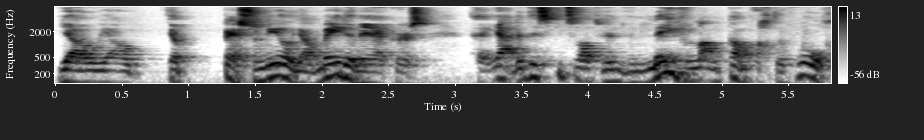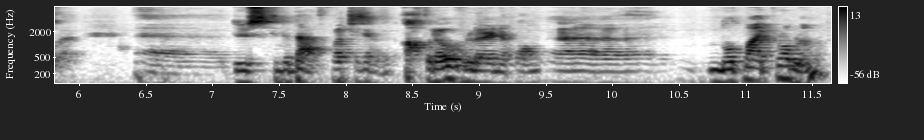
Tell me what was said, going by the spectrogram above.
Jouw, jouw, jouw personeel, jouw medewerkers, ja, dat is iets wat hun, hun leven lang kan achtervolgen. Uh, dus inderdaad, wat je zegt, het achteroverleunen van uh, not my problem.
